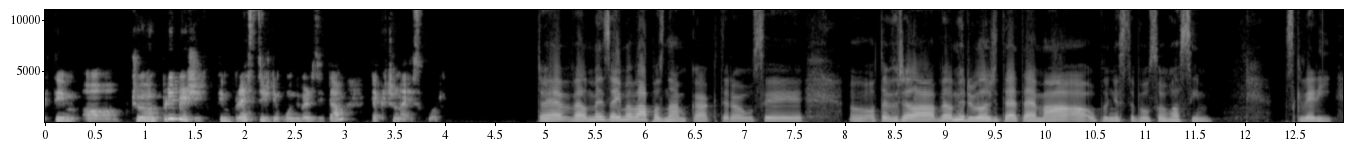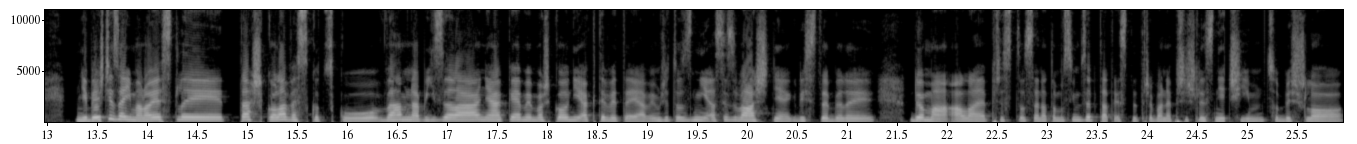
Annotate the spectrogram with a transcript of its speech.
k tým, uh, čo len približiť k tým prestížnym univerzitám, tak čo najskôr. To je velmi zajímavá poznámka, kterou si otevřela velmi důležité téma a úplně s tebou souhlasím. Skvělý. Mě by ještě zajímalo, jestli ta škola ve Skotsku vám nabízela nějaké mimoškolní aktivity. Já vím, že to zní asi zvláštně, když jste byli doma, ale přesto se na to musím zeptat, jestli třeba nepřišli s něčím, co by šlo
